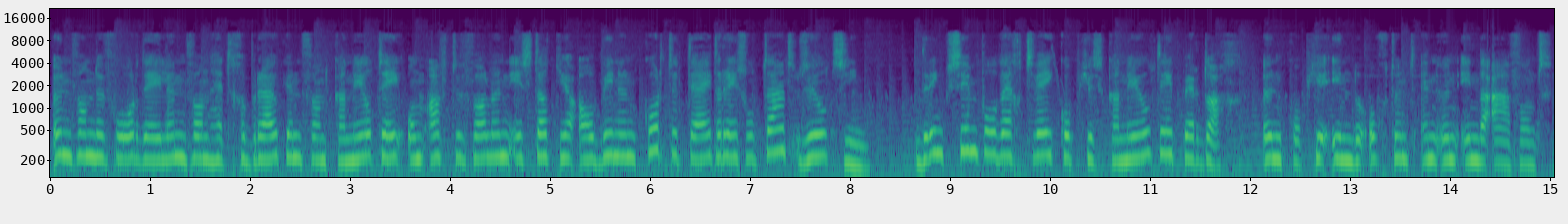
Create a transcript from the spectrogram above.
Een van de voordelen van het gebruiken van kaneelthee om af te vallen is dat je al binnen korte tijd resultaat zult zien. Drink simpelweg twee kopjes kaneelthee per dag, een kopje in de ochtend en een in de avond.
